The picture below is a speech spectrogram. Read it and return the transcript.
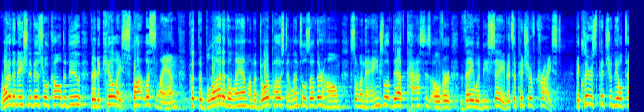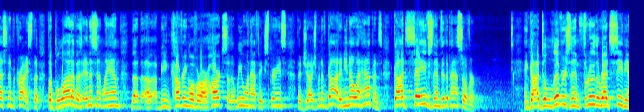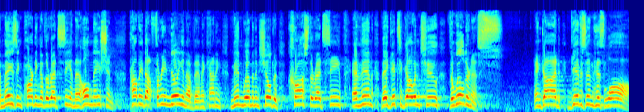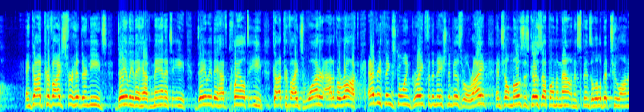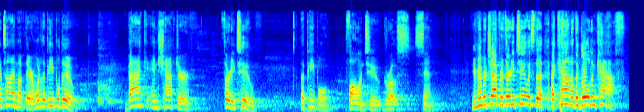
What are the nation of Israel called to do? They're to kill a spotless lamb, put the blood of the lamb on the doorpost and lintels of their home, so when the angel of death passes over, they would be saved. It's a picture of Christ. The clearest picture in the Old Testament of Christ. The, the blood of an innocent lamb the, the, uh, being covering over our hearts so that we won't have to experience the judgment of God. And you know what happens? God saves them through the Passover. And God delivers them through the Red Sea, the amazing parting of the Red Sea, and the whole nation, probably about three million of them, and counting men, women, and children, cross the Red Sea, and then they get to go into the wilderness. And God gives them His law. And God provides for their needs. Daily they have manna to eat. Daily they have quail to eat. God provides water out of a rock. Everything's going great for the nation of Israel, right? Until Moses goes up on the mountain and spends a little bit too long a time up there. And what do the people do? Back in chapter 32, the people fall into gross sin. You remember chapter 32? It's the account of the golden calf.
